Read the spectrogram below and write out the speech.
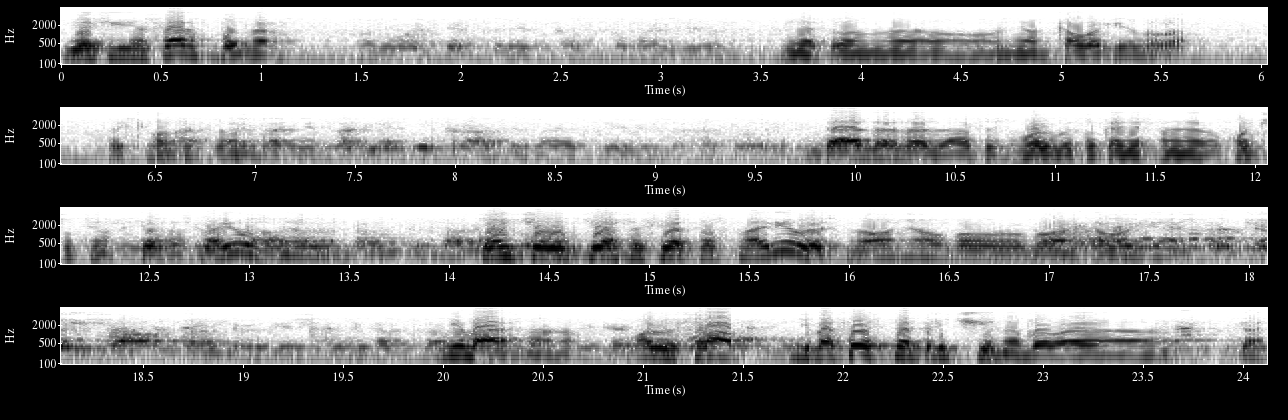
Йоси Генасар помер. У него сердце резко остановилось. Нет, он, э, у него онкология была. То есть, может, он... Это не советник Рабина Севица, который... Да, да, да, да. То есть, может быть, он, конечно, кончил тем, что сердце остановилось у него. Кончил тем, что сердце остановилось, но у него была, была онкология. Не важно. Может быть, сама непосредственная причина была. Да.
